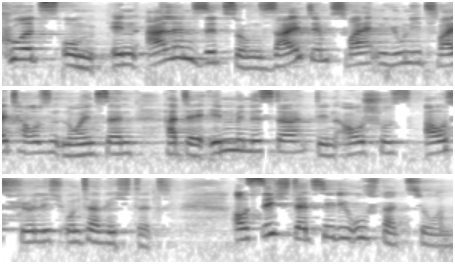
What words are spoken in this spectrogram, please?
Kurzum, in allen Sitzungen seit dem 2. Juni 2019 hat der Innenminister den Ausschuss ausführlich unterrichtet. Aus Sicht der CDU-Fraktion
